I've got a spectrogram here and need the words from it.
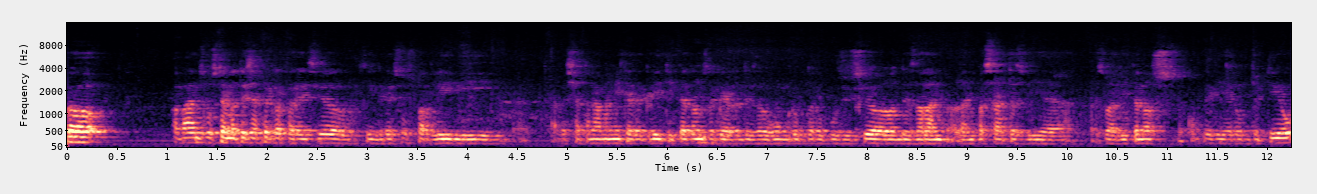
però abans vostè mateix ha fet referència als ingressos per l'IBI ha deixat anar una mica de crítica doncs, que des d'algun grup de l'oposició des de l'any passat es, havia, es va dir que no es compliria l'objectiu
